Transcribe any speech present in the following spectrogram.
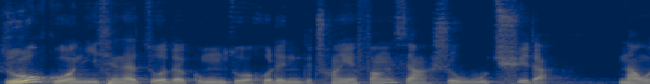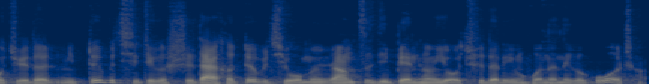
如果你现在做的工作或者你的创业方向是无趣的，那我觉得你对不起这个时代和对不起我们让自己变成有趣的灵魂的那个过程。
